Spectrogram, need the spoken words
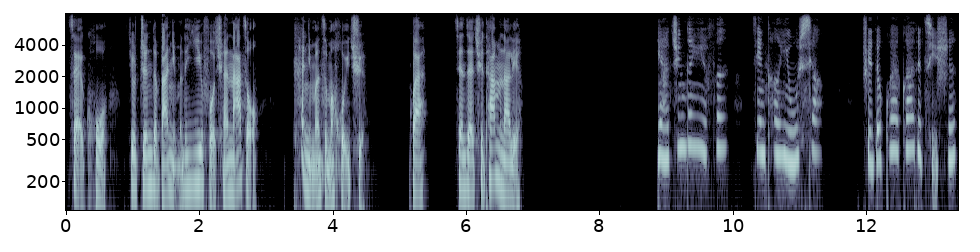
再酷。”就真的把你们的衣服全拿走，看你们怎么回去！快，现在去他们那里。雅君跟玉芬见抗议无效，只得乖乖的起身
